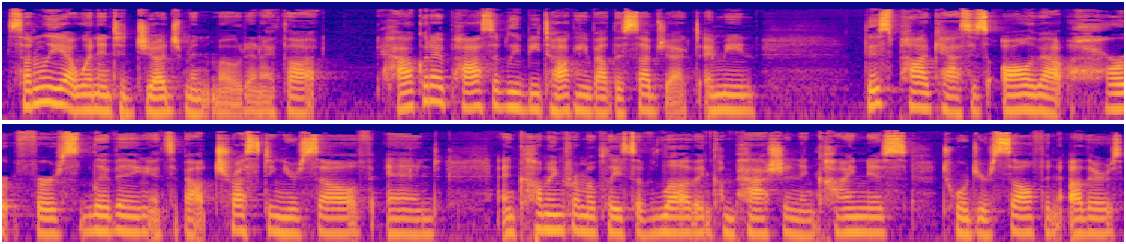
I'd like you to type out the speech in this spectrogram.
suddenly I went into judgment mode and I thought, how could I possibly be talking about this subject? I mean, this podcast is all about heart first living. It's about trusting yourself and and coming from a place of love and compassion and kindness toward yourself and others.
